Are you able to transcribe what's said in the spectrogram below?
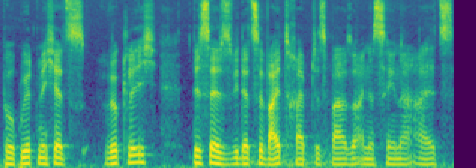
berührt mich jetzt wirklich, bis er es wieder zu weit treibt. Das war so eine Szene, als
